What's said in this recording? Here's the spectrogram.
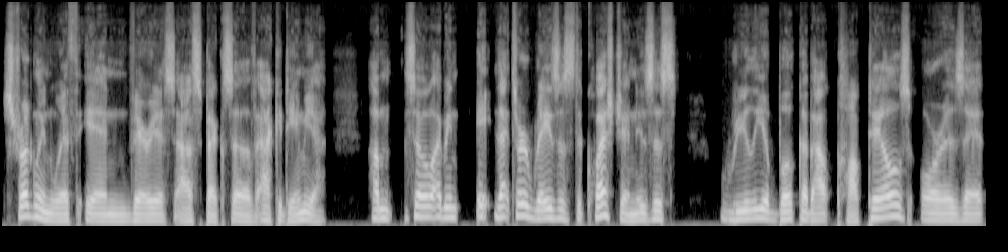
struggling with in various aspects of academia. Um, so, I mean, it, that sort of raises the question: Is this really a book about cocktails, or is it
